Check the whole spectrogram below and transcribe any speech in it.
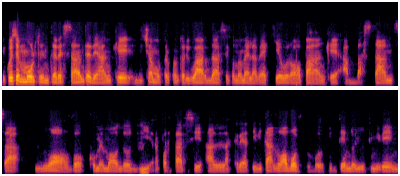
E questo è molto interessante ed è anche, diciamo, per quanto riguarda, secondo me, la vecchia Europa, anche abbastanza nuovo come modo di rapportarsi alla creatività. Nuovo intendo gli ultimi 20-25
